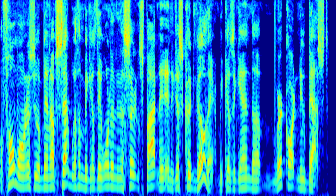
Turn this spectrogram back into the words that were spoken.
of homeowners who have been upset with them because they wanted in a certain spot and it, and it just couldn't go there because, again, the Burkhardt knew best.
